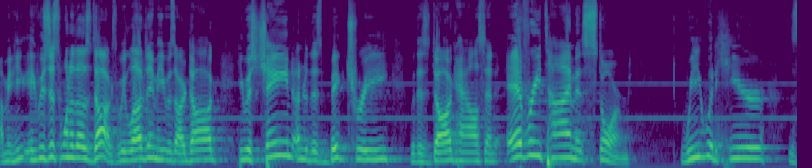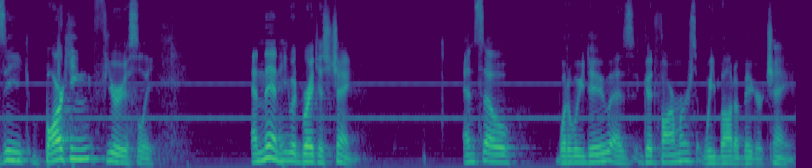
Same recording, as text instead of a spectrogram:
I mean, he, he was just one of those dogs. We loved him. He was our dog. He was chained under this big tree with his dog house, and every time it stormed, we would hear Zeke barking furiously. And then he would break his chain. And so, what do we do as good farmers? We bought a bigger chain.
